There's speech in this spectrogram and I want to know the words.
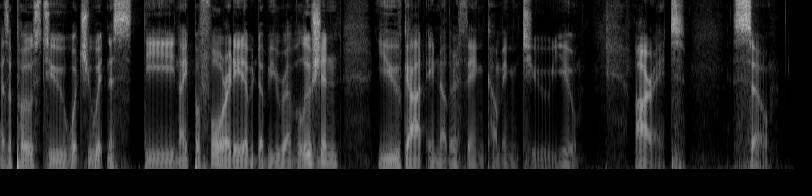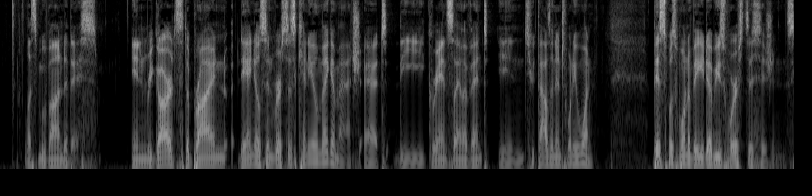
as opposed to what you witnessed the night before at AEW Revolution, you've got another thing coming to you. All right. So, let's move on to this. In regards to the Bryan Danielson versus Kenny Omega match at the Grand Slam event in 2021. This was one of AEW's worst decisions,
